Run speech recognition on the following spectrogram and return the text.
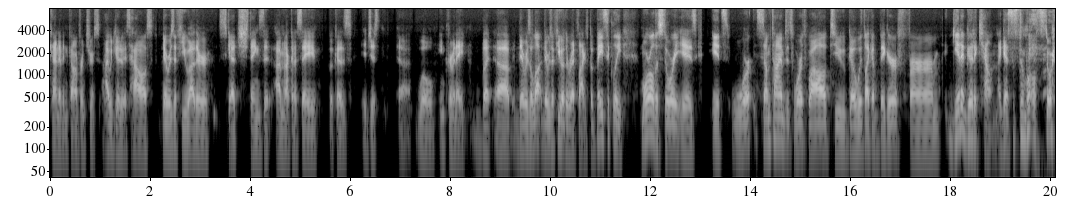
kind of in conference rooms. I would go to his house. There was a few other sketch things that I'm not going to say because it just uh, will incriminate. But uh, there was a lot. There was a few other red flags. But basically, moral of the story is it's worth. Sometimes it's worthwhile to go with like a bigger firm. Get a good accountant. I guess it's the moral story.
